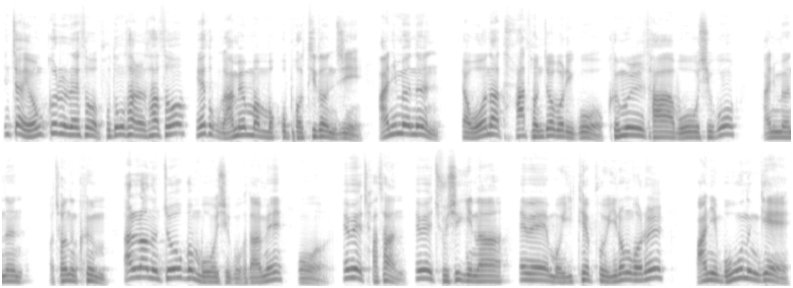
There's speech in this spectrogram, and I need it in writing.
진짜 연끌을 해서 부동산을 사서 계속 라면만 먹고 버티든지 아니면은 자 원화 다 던져버리고 금을 다 모으시고 아니면은 어 저는 금, 달러는 조금 모으시고 그다음에 뭐 해외 자산, 해외 주식이나 해외 뭐 ETF 이런 거를 많이 모으는 게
